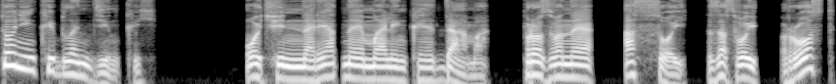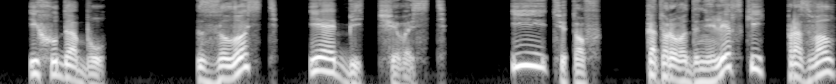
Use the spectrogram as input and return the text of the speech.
тоненькой блондинкой. Очень нарядная маленькая дама, прозванная Осой за свой рост и худобу, злость и обидчивость. И Титов, которого Данилевский прозвал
